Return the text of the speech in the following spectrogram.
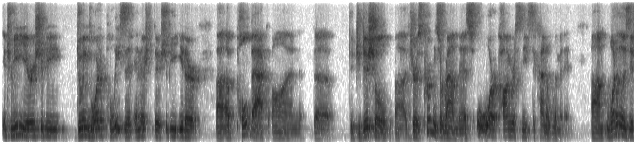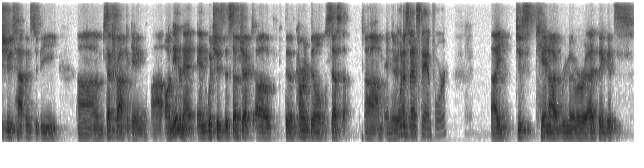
intermediaries should be doing more to police it, and there, sh- there should be either uh, a pullback on the the judicial uh, jurisprudence around this, or Congress needs to kind of limit it. Um, one of those issues happens to be um, sex trafficking uh, on the internet, and which is the subject of the current bill SESTA. Um, and there, what does that stand for? I just cannot remember. I think it's.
